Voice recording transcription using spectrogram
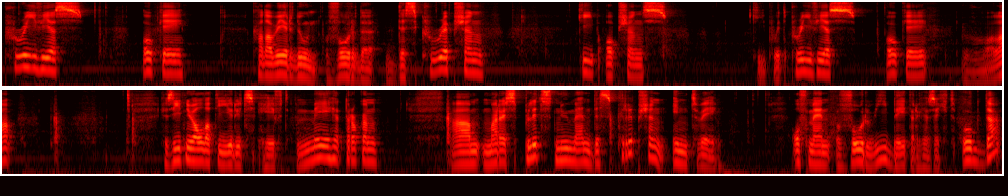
previous. Oké. Ik ga dat weer doen voor de description. Keep options. Keep with previous. Oké. Voilà. Je ziet nu al dat hij hier iets heeft meegetrokken. Um, maar hij splitst nu mijn description in twee. Of mijn voor wie beter gezegd. Ook dat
